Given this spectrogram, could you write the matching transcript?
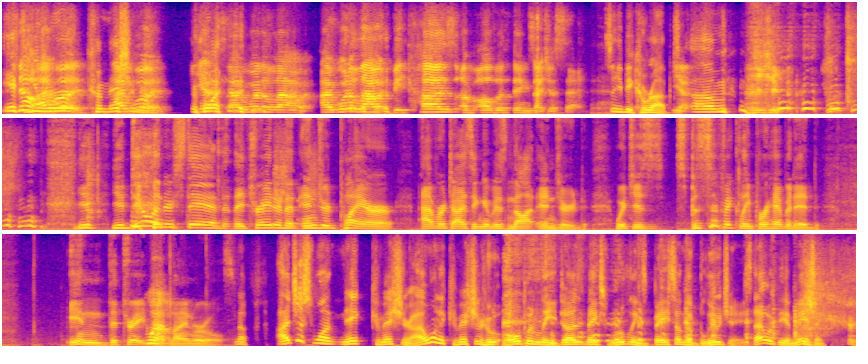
If no, you I were would. commissioner, I would. Yes, What? I would allow it. I would allow it because of all the things I just said. so you'd be corrupt. Yes. Um, you you do understand that they traded an injured player advertising him as not injured, which is specifically prohibited in the trade Well- deadline rules. no, I just want Nick commissioner. I want a commissioner who openly does makes rulings based on the Blue Jays. That would be amazing.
